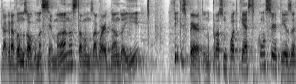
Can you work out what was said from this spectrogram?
Já gravamos algumas semanas, estávamos aguardando aí Fique esperto, no próximo podcast com certeza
